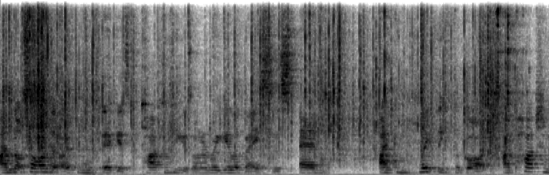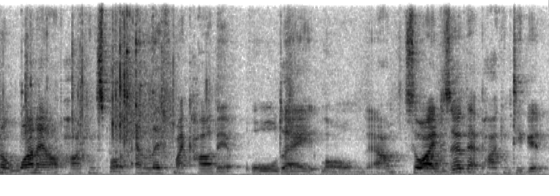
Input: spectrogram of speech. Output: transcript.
I'm not someone that opens, gets parking tickets on a regular basis, and I completely forgot. I parked in a one hour parking spot and left my car there all day long. Um, so I deserve that parking ticket,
